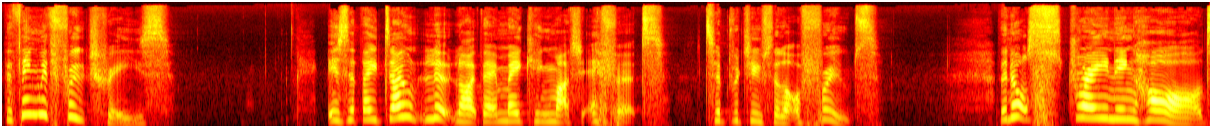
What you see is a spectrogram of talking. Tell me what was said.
The thing with fruit trees is that they don't look like they're making much effort to produce a lot of fruit. They're not straining hard.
